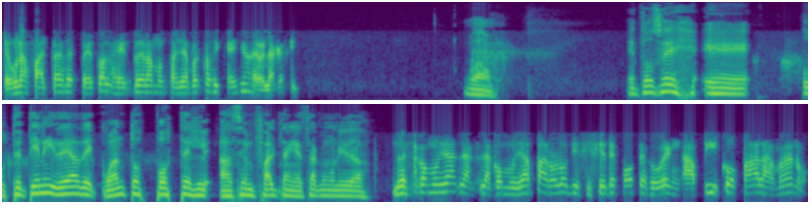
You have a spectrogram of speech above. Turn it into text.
es una falta de respeto a la gente de la montaña puertorriqueña, de verdad que sí. Wow. Entonces, eh, ¿usted tiene idea de cuántos postes le hacen falta en esa comunidad? Nuestra comunidad, la, la comunidad paró los 17 postes, Rubén, a pico, para la mano.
